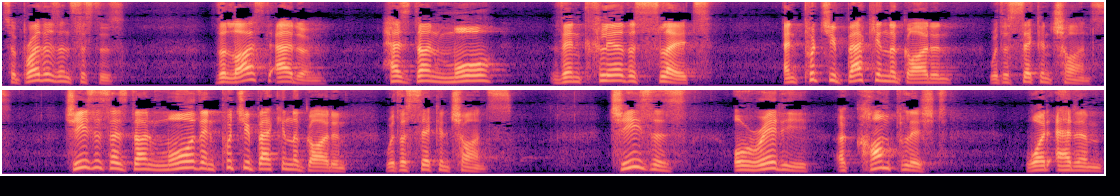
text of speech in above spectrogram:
So, brothers and sisters, the last Adam has done more than clear the slate and put you back in the garden with a second chance. Jesus has done more than put you back in the garden with a second chance. Jesus already accomplished what Adam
